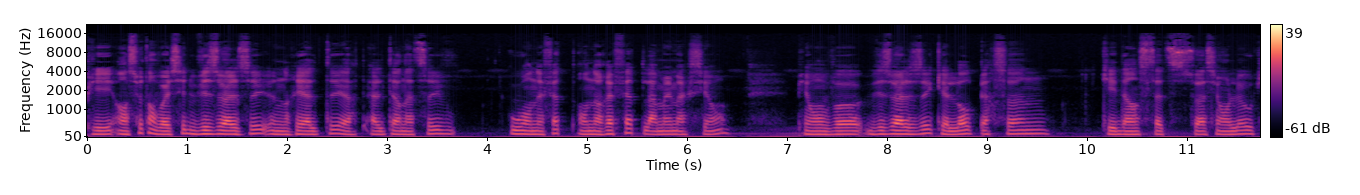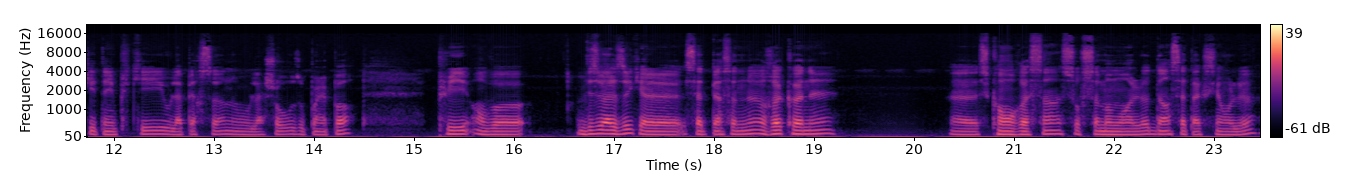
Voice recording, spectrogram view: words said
Puis ensuite, on va essayer de visualiser une réalité alternative où on, a fait, on aurait fait la même action, puis on va visualiser que l'autre personne qui est dans cette situation-là ou qui est impliquée, ou la personne ou la chose, ou peu importe, puis on va visualiser que cette personne-là reconnaît euh, ce qu'on ressent sur ce moment-là, dans cette action-là,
